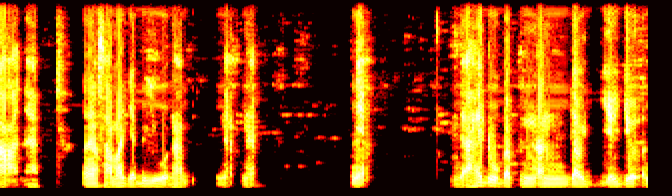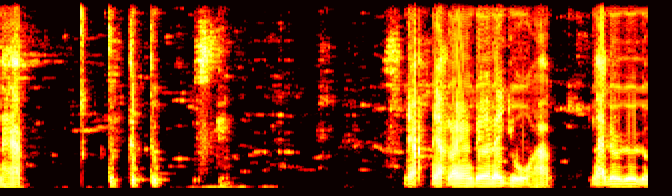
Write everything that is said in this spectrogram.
กาศนะครับเรายังสามารถเหยียบได้อยู่นะครับ เนี่ยเนี่ยเนี่ยอยากให้ดูแบบเป็นอันยาวเยอะๆนะครับตึ๊บตึ๊บตึ๊บเนี่ยเนี่ยเรายังเดินได้อยู่ครับเนี่ยดูดูดู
